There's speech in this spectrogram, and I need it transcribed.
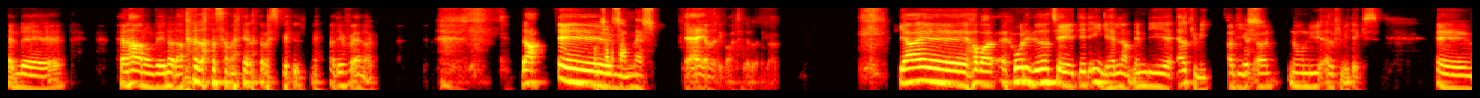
Han, øh, han har nogle venner, der er bedre, som han hellere vil spille med, og det er fair nok. Nå, øh, Og så er det sammen, Mads. Ja, jeg ved det godt. Jeg ved det godt. Jeg øh, hopper hurtigt videre til det, det egentlig handler om, nemlig øh, Alchemy og, de, Yes. yes. og nogle nye Alchemy decks. Øh,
